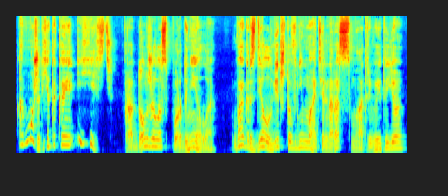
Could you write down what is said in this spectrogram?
«А может, я такая и есть?» Продолжила спор Даниэла. Вагр сделал вид, что внимательно рассматривает ее,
